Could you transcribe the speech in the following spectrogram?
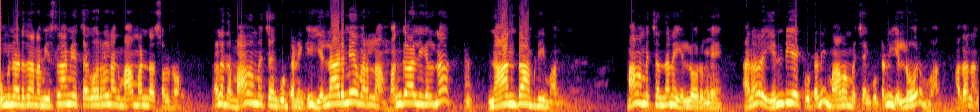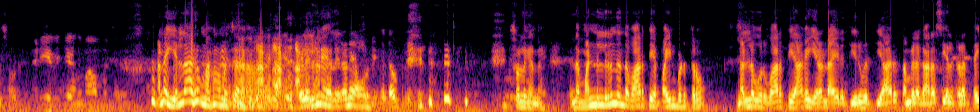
உங்க நாடு தான் நம்ம இஸ்லாமிய சகோதரர்கள் நாங்க மாமன் தான் சொல்றோம். அதனால இந்த மாமமச்சான் கூட்டணிக்கு எல்லாருமே வரலாம். பங்காளிகள்னா நான் தான் அப்படிம்பாங்க. மாமமச்சான் தானே எல்லோருமே. அதனால என்டிஏ கூட்டணி மாமமச்சான் கூட்டணி எல்லோரும் வாங்க. அதான் நாங்க மாமச்சான் ஆனா எல்லாரும் மாமமச்சான் தான். அவங்களுக்கு டவுட் இருக்கு. சொல்லுங்க அண்ணே. இந்த மண்ணிலிருந்து இந்த வார்த்தையை பயன்படுத்துறோம். நல்ல ஒரு வார்த்தையாக இரண்டாயிரத்தி இருபத்தி ஆறு தமிழக அரசியல் களத்தை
